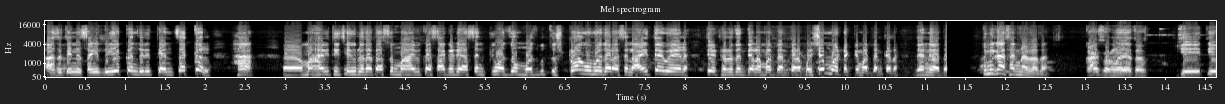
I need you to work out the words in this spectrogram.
असं त्यांनी सांगितलं एकंदरीत त्यांचा कल हा. महायुतीच्या विरोधात असून महाविकास आघाडी असेल किंवा जो मजबूत स्ट्रॉंग उमेदवार असेल आहे त्या वेळेला ते ठरवतं त्याला मतदान करा. पण शंभर टक्के मतदान करा. धन्यवाद. तुम्ही काय सांगणार दादा? काय सांगणार आता? जे ते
